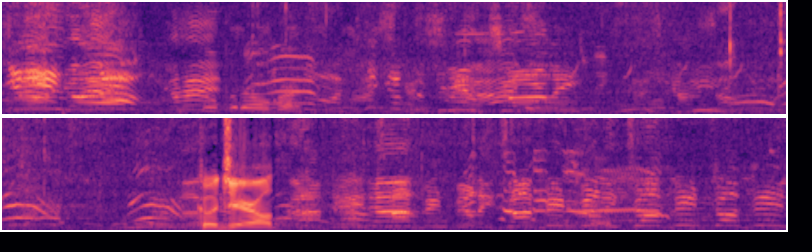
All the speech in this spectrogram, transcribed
get in. Go. Go ahead. Flip it over. Come on, pick up the field, Charlie. Go, Gerald. Drop in, drop in, Billy. Drop in, Billy. Drop in, drop in.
